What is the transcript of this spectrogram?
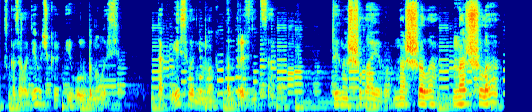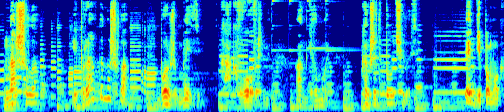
— сказала девочка и улыбнулась. Так весело немного поддразнить Сару. «Ты нашла его, нашла, нашла, нашла. И правда нашла? Боже, Мэйзи, как вовремя! Ангел мой, как же это получилось?» «Эдди помог»,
